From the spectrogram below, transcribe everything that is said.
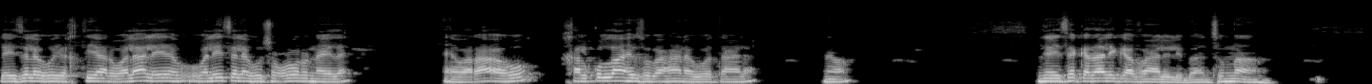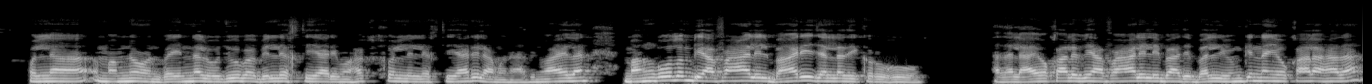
ليس له اختيار ولا وليس له شعور أيضا وراءه خلق الله سبحانه وتعالى. نعم. ليس كذلك أفعال العباد ثم قلنا ممنوع فإن الوجوب بالاختيار محقق للاختيار لا مناف. وأيضا منقول بأفعال الباري جل ذكره. هذا لا يقال في أفعال العباد بل يمكن أن يقال هذا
